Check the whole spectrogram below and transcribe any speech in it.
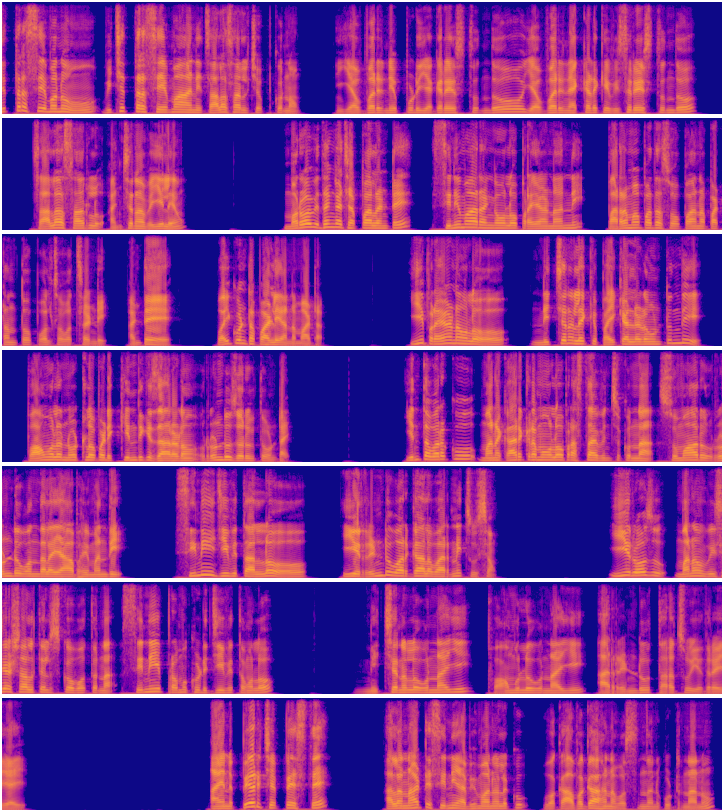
చిత్రసీమను విచిత్రసీమ అని చాలాసార్లు చెప్పుకున్నాం. ఎవ్వరినెప్పుడు ఎగరేస్తుందో ఎవ్వరినెక్కడికి విసిరేస్తుందో చాలాసార్లు అంచనా వెయ్యలేం మరో విధంగా చెప్పాలంటే సినిమా రంగంలో ప్రయాణాన్ని పరమపద సోపాన పటంతో పోల్చవచ్చండి. అంటే వైకుంఠపాళి అన్నమాట. ఈ ప్రయాణంలో నిచ్చెనలెక్కి పైకెళ్ళడం ఉంటుంది పాముల నోట్లో పడి కిందికి జారడం రెండూ జరుగుతూ ఉంటాయి. ఇంతవరకు మన కార్యక్రమంలో ప్రస్తావించుకున్న సుమారు రెండు వందల యాభై మంది సినీ జీవితాల్లో ఈ రెండు వర్గాల వారిని చూశాం. ఈరోజు మనం విశేషాలు తెలుసుకోబోతున్న సినీ ప్రముఖుడి జీవితంలో నిచ్చెనలు ఉన్నాయి పాములు ఉన్నాయి ఆ రెండూ తరచూ ఎదురయ్యాయి. ఆయన పేరు చెప్పేస్తే అలనాటి సినీ అభిమానులకు ఒక అవగాహన వస్తుందనుకుంటున్నాను.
